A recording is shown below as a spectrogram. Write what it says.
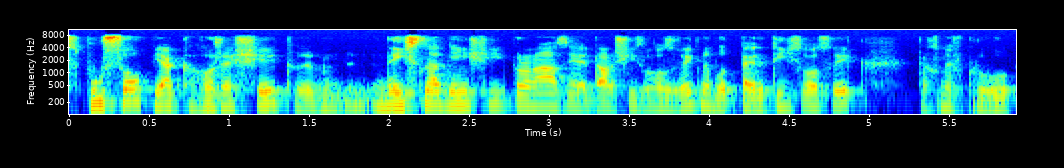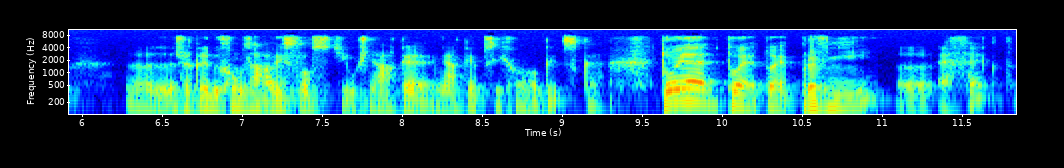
způsob, jak ho řešit, nejsnadnější pro nás je další zlozvyk nebo tentýž zlozvyk, tak jsme v kruhu eh, řekli bychom závislosti, už nějaké, nějaké psychologické. To je, to je, to je první eh, efekt.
